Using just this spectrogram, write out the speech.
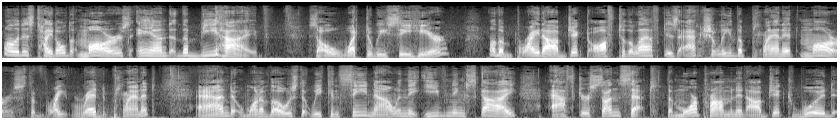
Well, it is titled Mars and the Beehive. So what do we see here? Well, the bright object off to the left is actually the planet Mars, the bright red planet, and one of those that we can see now in the evening sky after sunset. The more prominent object would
